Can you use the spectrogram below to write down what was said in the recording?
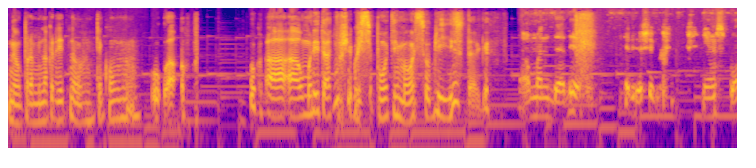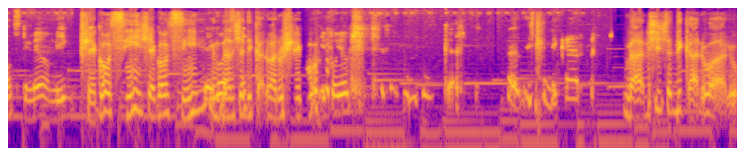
Não, pra mim não acredito não, não tem como não. O- a, o- a, a humanidade não chegou a esse ponto, irmão, é sobre isso, tá ligado? A humanidade, ele já chegou em uns pontos que, meu amigo, Chegou sim, chegou sim. Chegou Na lista de Caruaru chegou. e fui eu que. cara, nazista de cara. Na lista de Caruaru.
